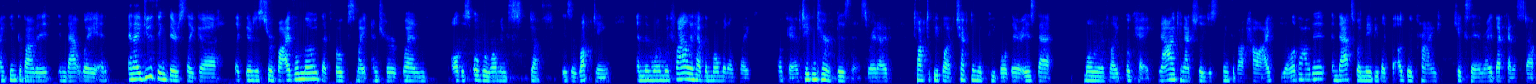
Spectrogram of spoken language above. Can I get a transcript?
I think about it in that way, and and I do think there's like a like there's a survival mode that folks might enter when all this overwhelming stuff is erupting. And then when we finally have the moment of like okay i've taken care of business right? I've talked to people i've checked in with people. There is that moment of like okay now i can actually just think about how i feel about it. And that's when maybe like the ugly crying kicks in right? That kind of stuff.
